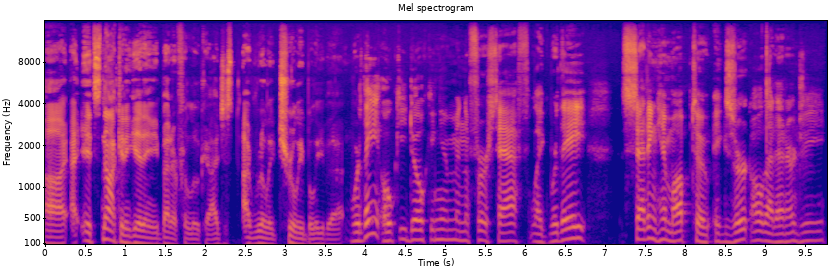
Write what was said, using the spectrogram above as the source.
uh, it's not going to get any better for Luka. i just i really truly believe that Were they okey doking him in the first half? Like, were they setting him up to exert all that energy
